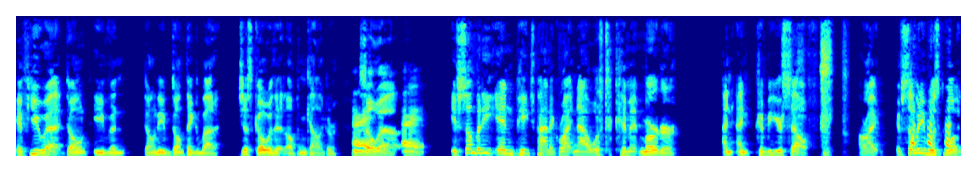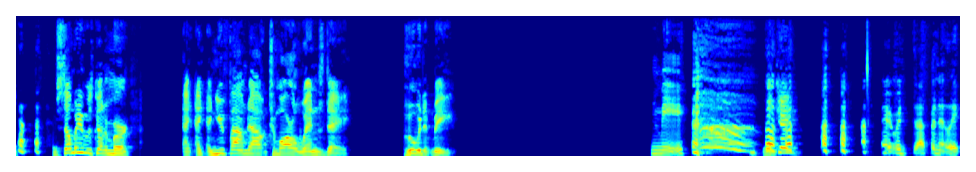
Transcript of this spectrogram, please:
If you uh, don't even don't even don't think about it, just go with it up in Calgary. Right. So uh, All right. if somebody in Peach Panic right now was to commit murder, and and can be yourself, all right. If somebody was going, if somebody was going to murder, and, and and you found out tomorrow Wednesday, who would it be? Me. Okay, it would definitely.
